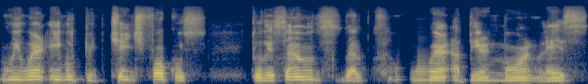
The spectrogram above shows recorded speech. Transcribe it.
we were able to change focus to the sounds that were appearing more or less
